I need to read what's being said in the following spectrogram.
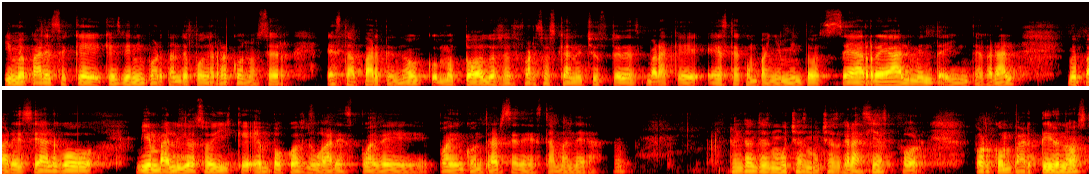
y me parece que, que, es bien importante poder reconocer esta parte, ¿no? Como todos los esfuerzos que han hecho ustedes para que este acompañamiento sea realmente integral me parece algo bien valioso y que en pocos lugares puede, puede encontrarse de esta manera. ¿no? Entonces, muchas, muchas gracias por, por compartirnos.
